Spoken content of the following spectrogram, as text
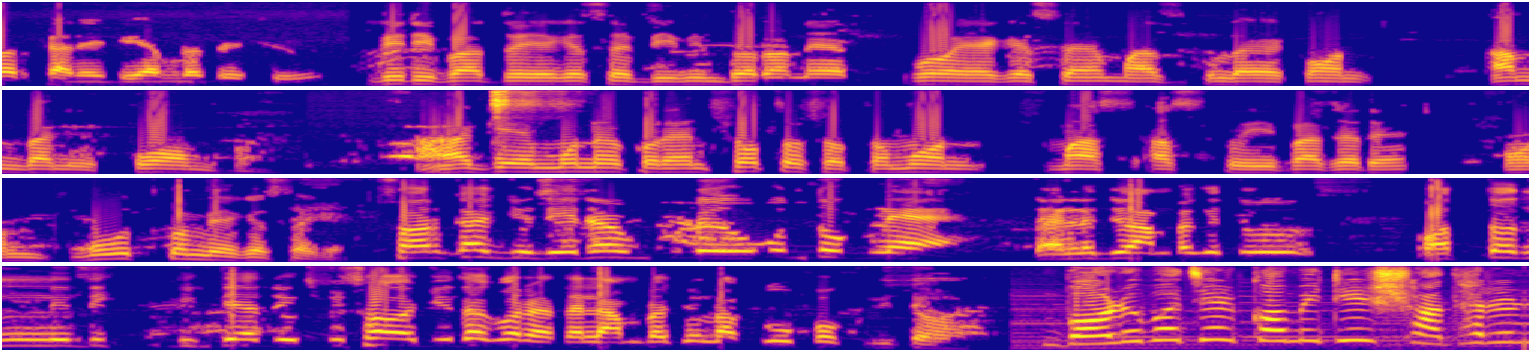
দরকার এটি আমরা বেশি। বিরিভাত হয়ে গেছে বিভিন্ন ধরনের হয়ে গেছে মাছগুলো এখন আমদানি কম হয়। আগে মনে করেন শত শত মন মাছ আসতো এই বাজারে এখন বহুত কমে গেছে। সরকার যদি এটা উদ্যোগ নেয় তাহলে যদি আমরা কিন্তু অর্থনৈতিক দিক দিয়ে যদি সহযোগিতা করে তাহলে আমরা জন্য উপকৃত হয়। বড়বাজার কমিটির সাধারণ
